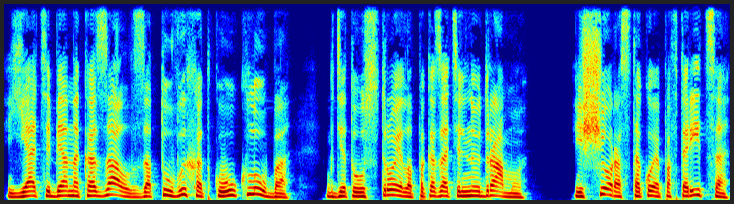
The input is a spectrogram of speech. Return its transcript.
Я тебя наказал за ту выходку у клуба, где ты устроила показательную драму. Еще раз такое повторится,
